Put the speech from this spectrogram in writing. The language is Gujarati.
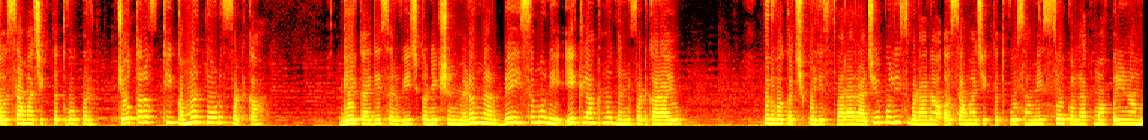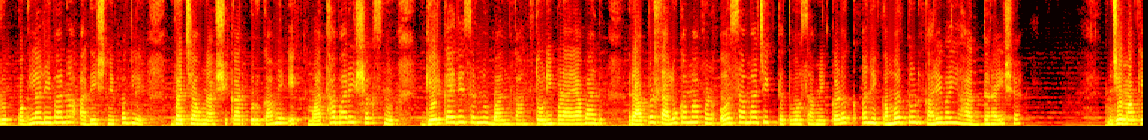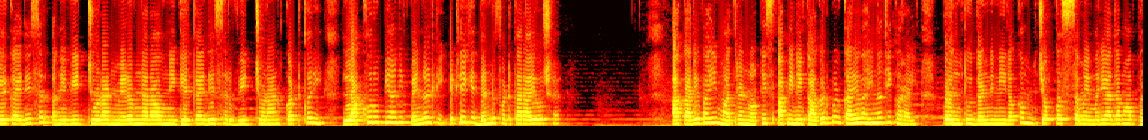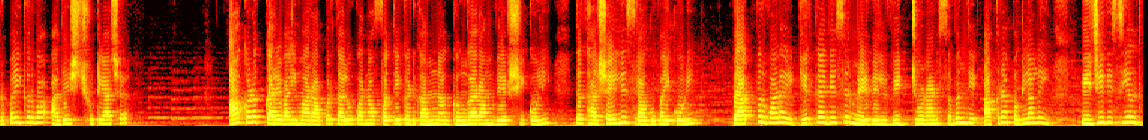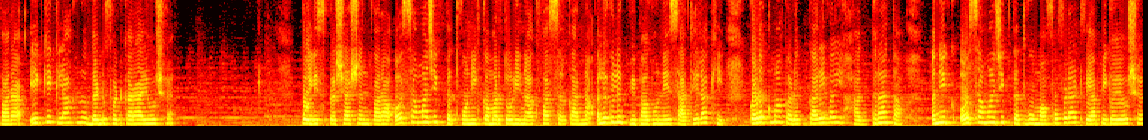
અસામાજિક તત્વો પર ચોતરફથી કમરતોડ ફટકા, ગેરકાયદેસર વીજ કનેક્શન મેળવનાર બે ઇસમોને એક લાખનો દંડ ફટકારાયો. પૂર્વ કચ્છ પોલીસ દ્વારા રાજ્ય પોલીસ વડાના અસામાજિક તત્વો સામે સો કલાકમાં પરિણામરૂપ પગલાં લેવાના આદેશને પગલે ભચાઉના શિકારપુર ગામે એક માથાભારે શખ્સનું ગેરકાયદેસરનું બાંધકામ તોડી પડાયા બાદ રાપર તાલુકામાં પણ અસામાજિક તત્વો સામે કડક અને કમરતોડ કાર્યવાહી હાથ ધરાઈ છે. જેમાં ગેરકાયદેસર અને વીજ જોડાણ મેળવનારાઓને ગેરકાયદેસર વીજ જોડાણ કટ કરી લાખો રૂપિયાની પેનલ્ટી એટલે કે દંડ ફટકારાયો છે. આ કાર્યવાહી માત્ર નોટિસ આપીને કાગળ પર કાર્યવાહી નથી કરાઈ, પરંતુ દંડની રકમ ચોક્કસ સમય મર્યાદામાં ભરપાઈ કરવા આદેશ છૂટ્યા છે. આ કડક કાર્યવાહીમાં રાપર તાલુકાના ફતેગઢ ગામના ગંગારામ વેરશી કોલી તથા શૈલેષ રાઘુભાઈ કોડી પ્રાગપુરવાળાએ ગેરકાયદેસર મેળવેલ વીજ જોડાણ સંબંધે આકરા પગલાં લઈ પીજીવીસીએલ દ્વારા એક એક લાખનો દંડ ફટકારાયો છે. પોલીસ પ્રશાસન દ્વારા અસામાજિક તત્વોની કમર તોડી નાખવા સરકારના અલગ અલગ વિભાગોને સાથે રાખી કડકમાં કડક કાર્યવાહી હાથ ધરાતા અનેક અસામાજિક તત્વોમાં ફફડાટ વ્યાપી ગયો છે.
